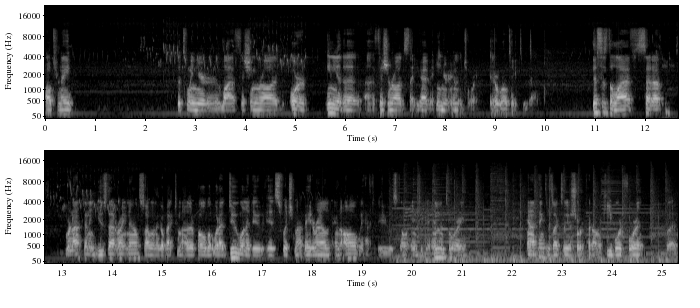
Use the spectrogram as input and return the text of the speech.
alternate between your live fishing rod or any of the uh, fishing rods that you have in your inventory. It'll rotate through that. This is the live setup. We're not going to use that right now, so I want to go back to my other pole, but what I do want to do is switch my bait around, and all we have to do is go into the inventory, and I think there's actually a shortcut on the keyboard for it, but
